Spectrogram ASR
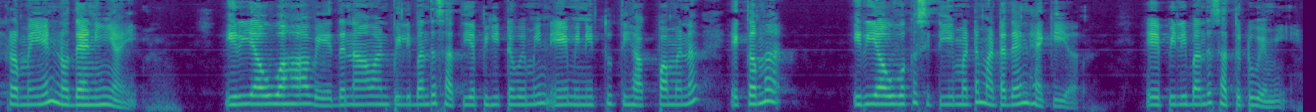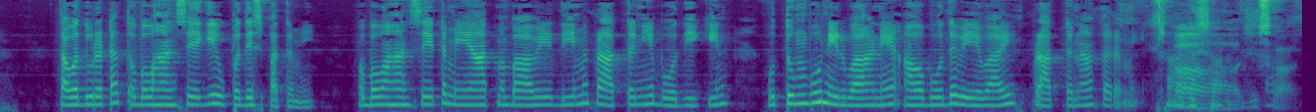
ක්‍රමයෙන් නොදැනී යයි. ඉරියව්ව හා වේදනාවන් පිළිබඳ සතිය පිහිටවමින් ඒ මිනිත්තු 30ක් පමණ එකම ඉරියව්වක සිටීමට මට දැන් හැකිය. ඒ පිළිබඳ සතුටු වෙමි. තව දුරටත් ඔබ වහන්සේගේ උපදෙස් පතමි. ඔබ වහන්සේට මේ ආත්ම භාවයේදීම ප්‍රාර්ථනීය බෝධියකින් උතුම් වූ නිර්වාණය අවබෝධ වේවායි ප්‍රාර්ථනා කරමි. සාදු සාදු.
